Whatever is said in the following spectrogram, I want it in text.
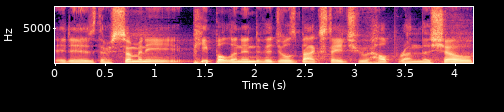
it is. There's so many people and individuals backstage who help run the show,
